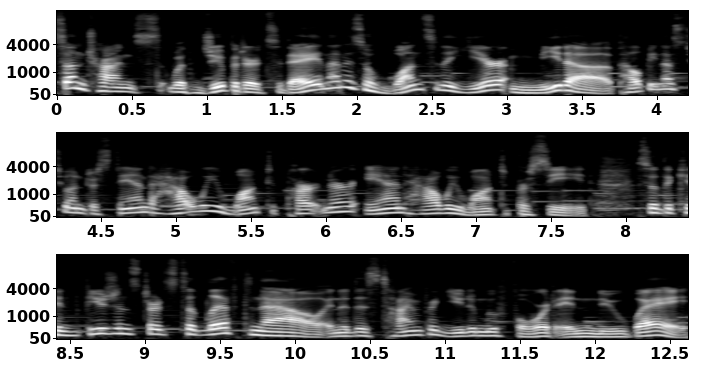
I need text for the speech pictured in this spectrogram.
Sun trines with Jupiter today, and that is a once in a year meetup, helping us to understand how we want to partner and how we want to proceed. So the confusion starts to lift now, and it is time for you to move forward in a new way.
